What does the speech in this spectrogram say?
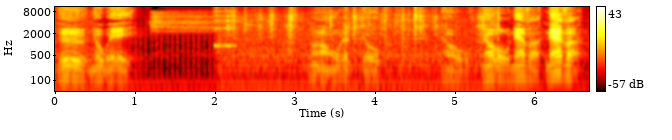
Ugh, no way. Oh, what a dope. No, no, never, never.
